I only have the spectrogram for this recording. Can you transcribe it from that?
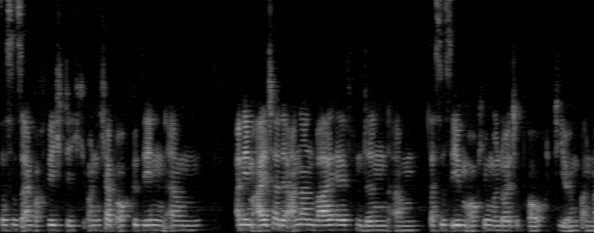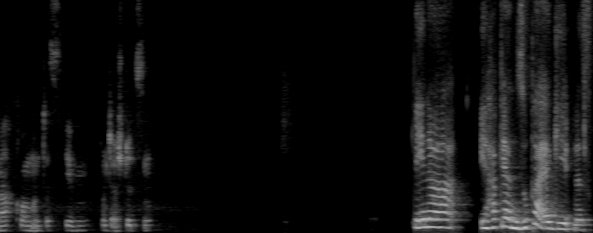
das ist einfach wichtig. Und ich habe auch gesehen, ähm, an dem Alter der anderen Wahlhelfenden, ähm, dass es eben auch junge Leute braucht, die irgendwann nachkommen und das eben unterstützen. Lena, ihr habt ja ein super Ergebnis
